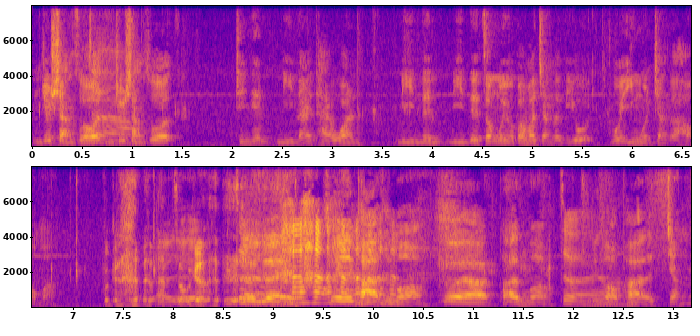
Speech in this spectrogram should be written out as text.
你就想说，你就想说，今天你来台湾。你能你的中文有办法讲的比我我英文讲的好吗？不可能，怎么可能？对不对？所以怕什么？对啊，怕什么？对，没什么好怕的，讲啊，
